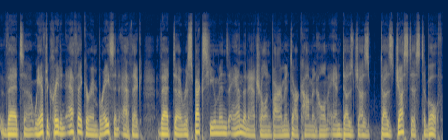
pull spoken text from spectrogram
that uh, we have to create an ethic or embrace an ethic that uh, respects humans and the natural environment, our common home, and does just does justice to both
